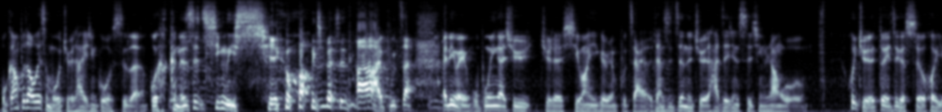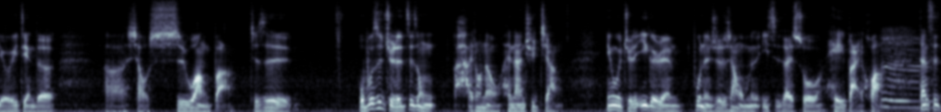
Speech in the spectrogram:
我刚刚不知道为什么我觉得他已经过世了，我可能是心里希望就是他还不在。Anyway，我不应该去觉得希望一个人不在了，但是真的觉得他这件事情让我会觉得对这个社会有一点的。啊、呃，小失望吧，就是我不是觉得这种 I don't know 很难去讲，因为我觉得一个人不能就是像我们一直在说黑白化，嗯，但是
